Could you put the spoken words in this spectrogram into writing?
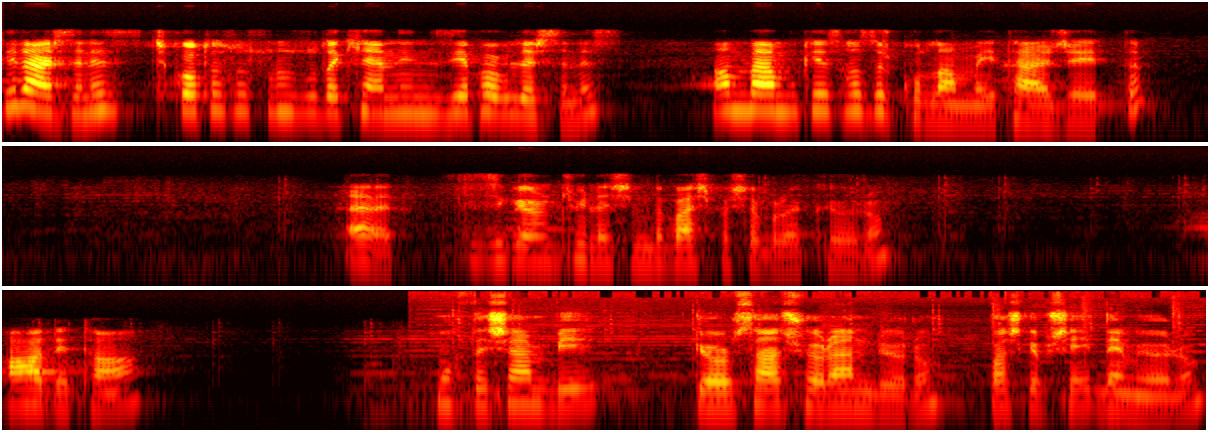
Dilerseniz çikolata sosunuzu da kendiniz yapabilirsiniz. Ama ben bu kez hazır kullanmayı tercih ettim. Evet, sizi görüntüyle şimdi baş başa bırakıyorum. Adeta muhteşem bir görsel şölen diyorum. Başka bir şey demiyorum.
